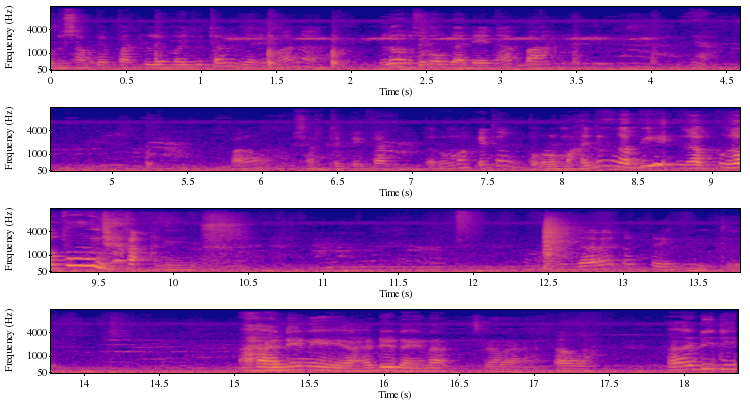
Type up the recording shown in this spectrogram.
Udah sampai 45 juta lu dari mana? Lu harus mau gadein apa? Ya. Kalau sertifikat rumah kita rumah aja nggak bi nggak punya. Ini negara kan kayak gitu Adi nih Adi udah enak sekarang apa Adi di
